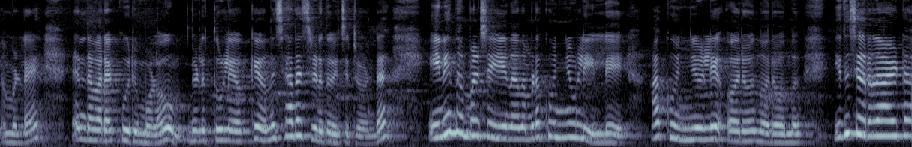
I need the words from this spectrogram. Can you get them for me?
നമ്മളുടെ എന്താ പറയുക കുരുമുളകും വെളുത്തുള്ളിയും ഒക്കെ ഒന്ന് ചതച്ചെടുത്ത് വെച്ചിട്ടുണ്ട്. ഇനി നമ്മൾ ചെയ്യുന്ന നമ്മുടെ കുഞ്ഞുള്ളി ഇല്ലേ? ആ കുഞ്ഞുള്ളി ഓരോന്നോരോന്ന്. ഇത് ചെറുതായിട്ട്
